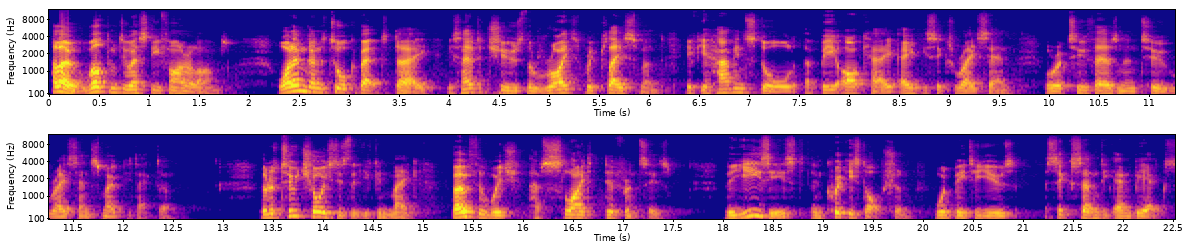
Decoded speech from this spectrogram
Hello, welcome to SD Fire Alarms. What I'm going to talk about today is how to choose the right replacement if you have installed a BRK 86 Racen or a 2002 Racen smoke detector. There are two choices that you can make, both of which have slight differences. The easiest and quickest option would be to use a 670 MBX.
